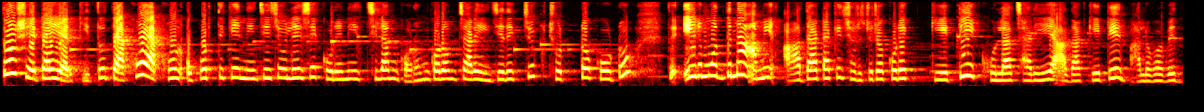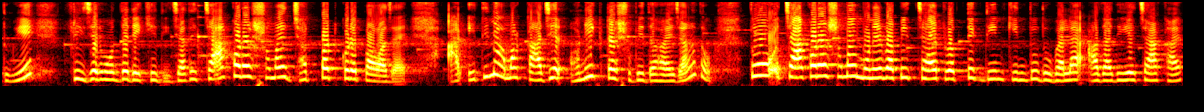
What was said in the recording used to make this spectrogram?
তো সেটাই আর কি। তো দেখো, এখন ওপর থেকে নিচে চলে এসে করে নিচ্ছিলাম গরম গরম চারে এই যে দেখছ, ছোট্ট কৌটো। তো এর মধ্যে না, আমি আদাটাকে ছোটো ছোটো করে কেটে, খোলা ছাড়িয়ে আদা কেটে ভালোভাবে ধুয়ে ফ্রিজের মধ্যে রেখে দিই, যাতে চা করার সময় ঝটপট করে পাওয়া যায়। আর এতে না, আমার কাজের অনেকটা সুবিধা হয়, জানো তো? তো চা করার সময় মনের বাপির চায় প্রত্যেক দিন, কিন্তু দুবেলা আদা দিয়ে চা খায়।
